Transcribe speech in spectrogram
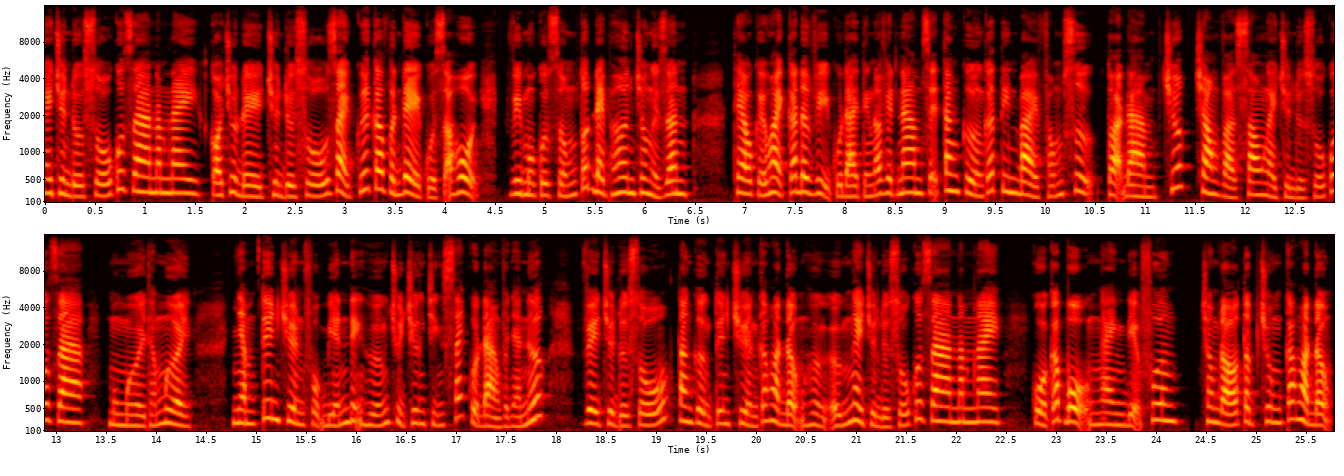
Ngày chuyển đổi số quốc gia năm nay có chủ đề chuyển đổi số giải quyết các vấn đề của xã hội vì một cuộc sống tốt đẹp hơn cho người dân. Theo kế hoạch, các đơn vị của Đài Tiếng Nói Việt Nam sẽ tăng cường các tin bài phóng sự, tọa đàm trước, trong và sau ngày chuyển đổi số quốc gia mùng 10 tháng 10 nhằm tuyên truyền phổ biến định hướng chủ trương chính sách của Đảng và Nhà nước về chuyển đổi số, tăng cường tuyên truyền các hoạt động hưởng ứng ngày chuyển đổi số quốc gia năm nay của các bộ, ngành, địa phương, trong đó tập trung các hoạt động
